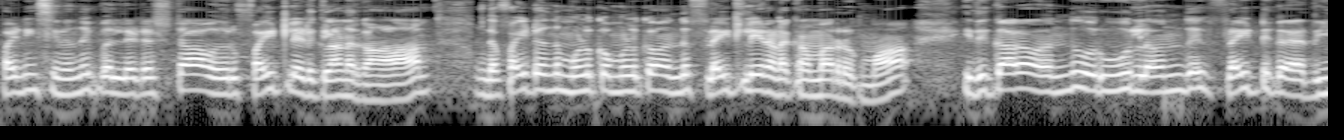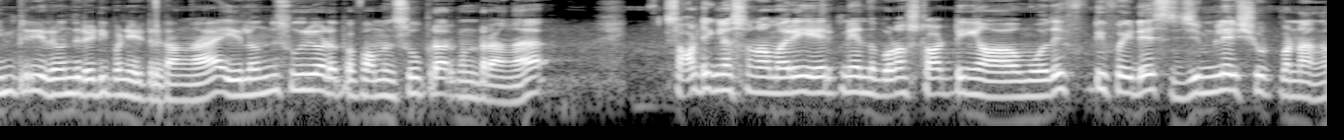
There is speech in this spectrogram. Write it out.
ஃபைட்டிங் சீன் வந்து இப்போ லேட்டஸ்ட்டாக ஒரு ஃபைட்டில் எடுக்கலான்னு இருக்காங்களாம். இந்த ஃபைட் வந்து முழுக்க முழுக்க வந்து ஃப்ளைட்லேயே நடக்கிற மாதிரி இருக்குமா? இதுக்காக வந்து ஒரு ஊரில் வந்து ஃப்ளைட்டுக்கு இன்டீரியர் வந்து ரெடி பண்ணிகிட்டு இருக்காங்க. இதில் வந்து சூரியோட பெர்ஃபார்மன்ஸ் சூப்பராக இருக்குன்றாங்க. ஸ்டார்டிங்கில் சொன்ன மாதிரி ஏற்கனவே இந்த படம் ஸ்டார்டிங் ஆகும்போது ஃபிஃப்டி ஃபைவ் டேஸ் ஜிம்லேயே ஷூட் பண்ணாங்க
